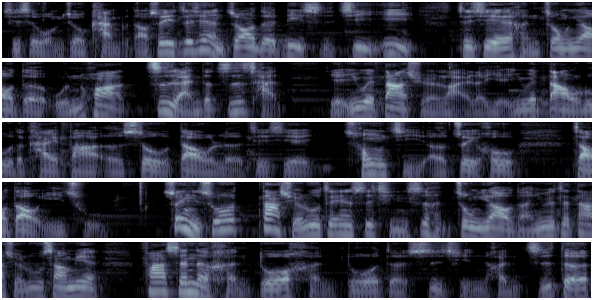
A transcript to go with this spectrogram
其实我们就看不到。所以这些很重要的历史记忆，这些很重要的文化自然的资产，也因为大学来了，也因为道路的开发而受到了这些冲击，而最后遭到移除。所以你说大学路这件事情是很重要的，因为在大学路上面发生了很多很多的事情，很值得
